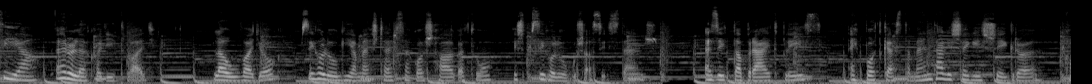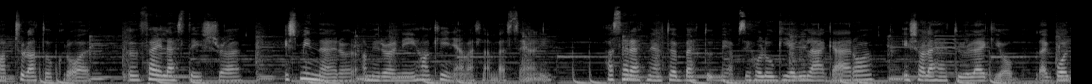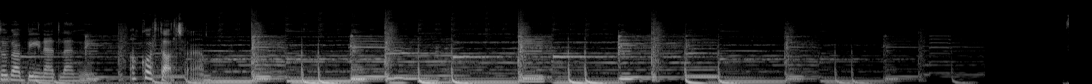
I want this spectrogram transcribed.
Szia! Örülök, hogy itt vagy. Lau vagyok, pszichológia mesterszakos hallgató és pszichológus asszisztens. Ez itt a Bright Place, egy podcast a mentális egészségről, kapcsolatokról, önfejlesztésről és mindenről, amiről néha kényelmetlen beszélni. Ha szeretnél többet tudni a pszichológia világáról, és a lehető legjobb, legboldogabb éned lenni, akkor tarts velem!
